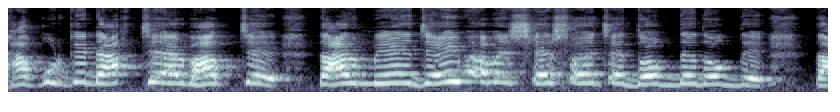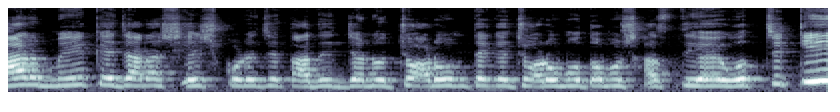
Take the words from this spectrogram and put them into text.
ঠাকুরকে ডাকছে আর ভাবছে, তার মেয়ে যেইভাবে শেষ হয়েছে দগদে দগদে, তার মেয়েকে যারা শেষ করেছে, তাদের যেন চরম থেকে চরমতম শাস্তি হয়। হচ্ছে কি?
